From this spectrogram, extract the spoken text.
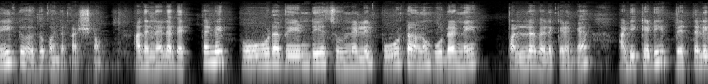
நீக்குவது கொஞ்சம் கஷ்டம். அதனால் வெத்தலை போட வேண்டிய சூழ்நிலையில் போட்டாலும் உடனே பல்ல விளக்கிடுங்க. அடிக்கடி வெத்தலை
